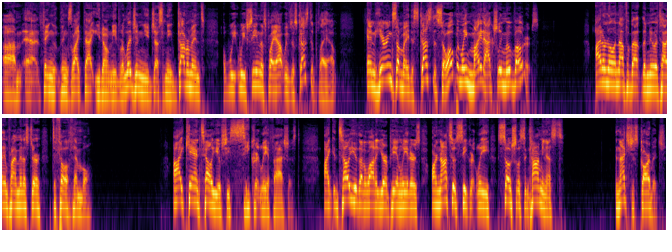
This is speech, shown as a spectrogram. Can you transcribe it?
um, uh, things things like that. You don't need religion, you just need government. We we've seen this play out. We've discussed it play out, and hearing somebody discuss this so openly might actually move voters. I don't know enough about the new Italian prime minister to fill a thimble. I can't tell you if she's secretly a fascist. I can tell you that a lot of European leaders are not so secretly socialists and communists. And that's just garbage.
